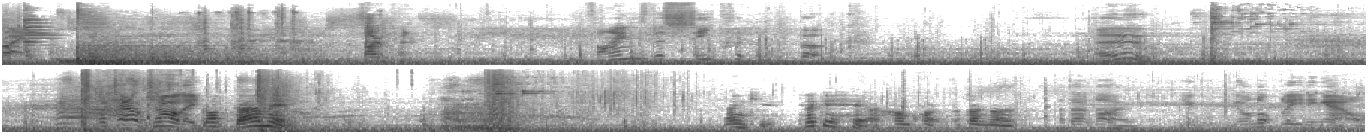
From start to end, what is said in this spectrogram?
Right. It's open. Find the secret book. Ooh. Watch out, Charlie! God damn it! Thank you. Did I get hit? I can't quite. I don't know. I don't know. You, you're not bleeding out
